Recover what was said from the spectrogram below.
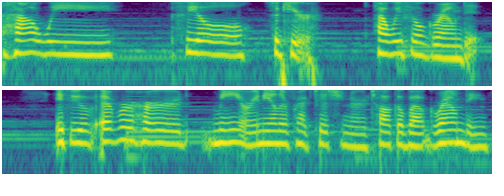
how we feel secure, how we feel grounded. If you have ever heard me or any other practitioner talk about grounding,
